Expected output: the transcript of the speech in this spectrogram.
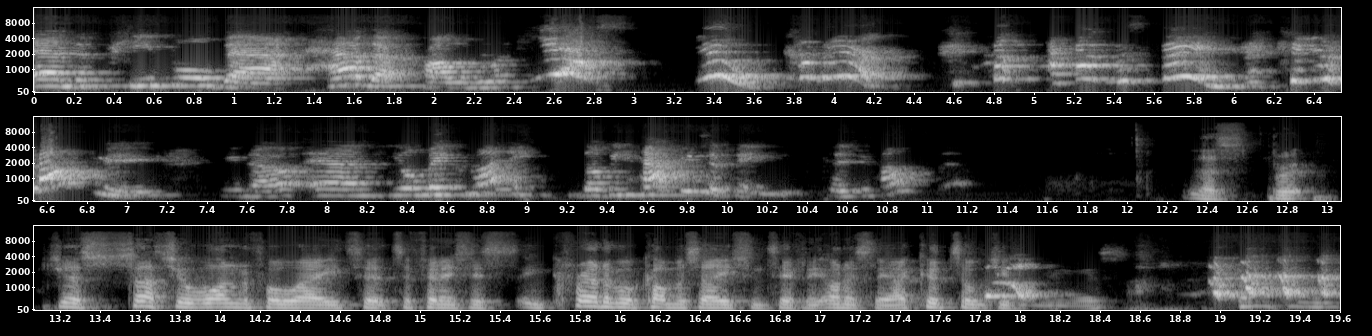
and the people that have that problem be like, yes, you, come here. I have this thing. Can you help me? You know, and you'll make money. They'll be happy to pay you because you help that's just such a wonderful way to, to finish this incredible conversation, Tiffany. Honestly, I could talk to you for hours.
